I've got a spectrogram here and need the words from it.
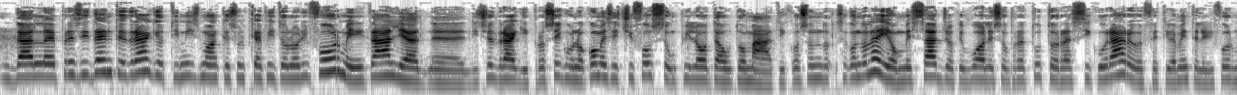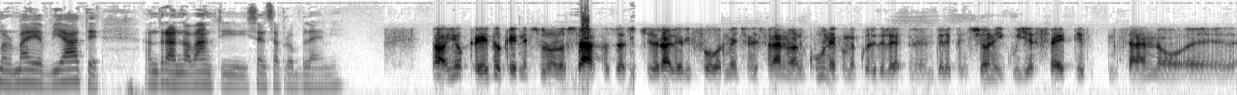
Dal Presidente Draghi ottimismo anche sul capitolo riforme. In Italia, eh, dice Draghi, proseguono come se ci fosse un pilota automatico. Secondo lei è un messaggio che vuole soprattutto rassicurare o effettivamente le riforme ormai avviate andranno avanti senza problemi? No, io credo che nessuno lo sa cosa succederà alle riforme, ce ne saranno alcune come quelle delle, delle pensioni i cui effetti saranno, eh,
